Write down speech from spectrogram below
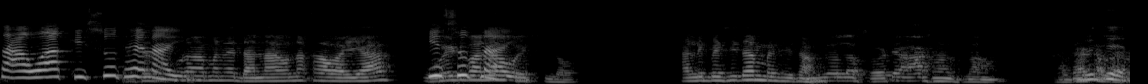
চাওয়া কিছুতে নাই। পুরা মানে দানাও না খাওয়াইয়া কিছু নাই। হয়েছিল খালি বেশি দাম বেশি দাম। আমি ওলা ছয়টা আট আনছিলাম সাদা কালার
